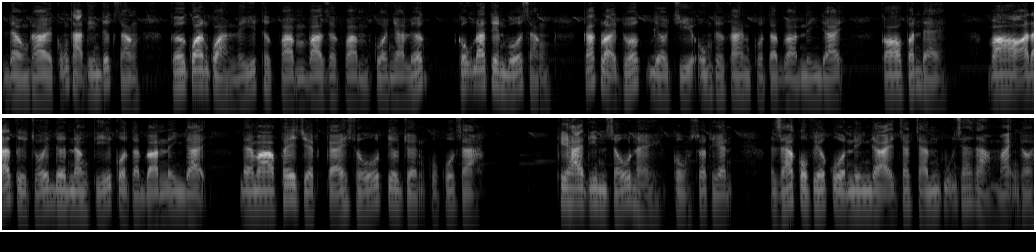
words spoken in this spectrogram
Đồng thời cũng thả tin tức rằng cơ quan quản lý thực phẩm và dược phẩm của nhà nước cũng đã tuyên bố rằng các loại thuốc điều trị ung thư gan của tập đoàn Ninh Đại có vấn đề và họ đã từ chối đơn đăng ký của tập đoàn Ninh Đại để mà phê duyệt cái số tiêu chuẩn của quốc gia. Khi hai tin xấu này cùng xuất hiện, giá cổ phiếu của Ninh Đại chắc chắn cũng sẽ giảm mạnh thôi.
